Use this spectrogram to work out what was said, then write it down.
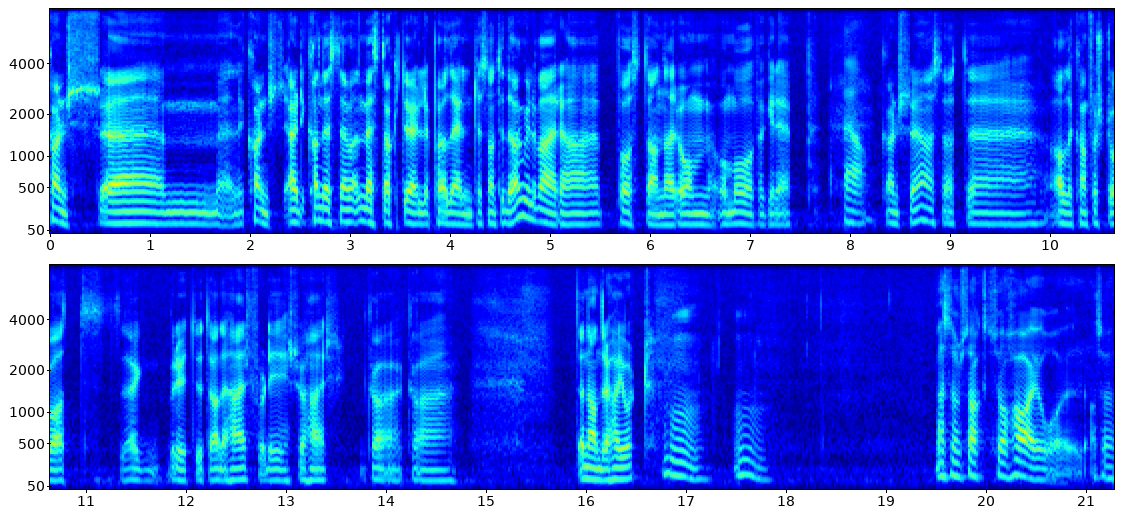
kanskje, eh, kanskje Kan det stemme den mest aktuelle parallellen til sånt i dag vil være påstander om, om overgrep, Ja. kanskje? Altså at eh, alle kan forstå at jeg bryter ut av det her, fordi se her hva, hva den andre har gjort. Mm. Mm. Men som sagt så har jo altså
